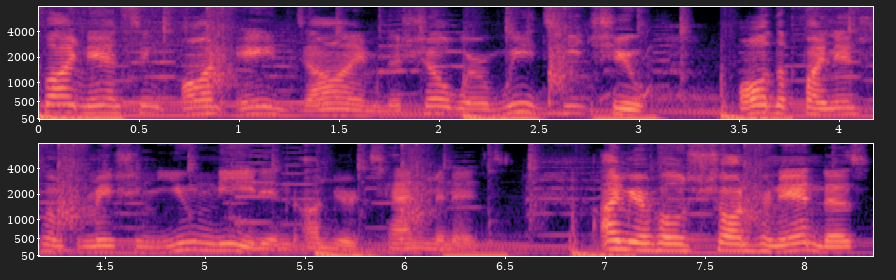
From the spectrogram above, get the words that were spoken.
Financing on a Dime, the show where we teach you all the financial information you need in under 10 minutes. I'm your host, Sean Hernandez.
